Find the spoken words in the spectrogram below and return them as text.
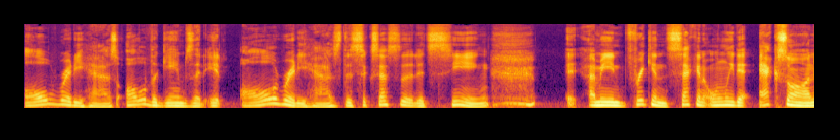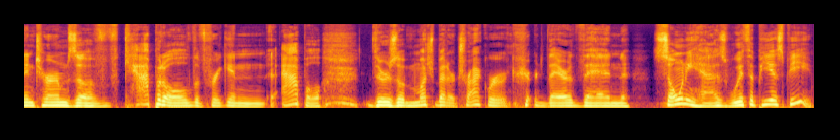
already has, all of the games that it already has, the success that it's seeing, I mean, freaking second only to Exxon in terms of capital, the freaking Apple, there's a much better track record there than Sony has with a PSP.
